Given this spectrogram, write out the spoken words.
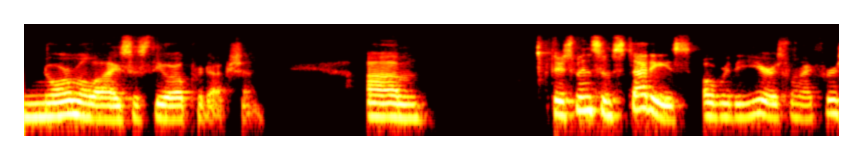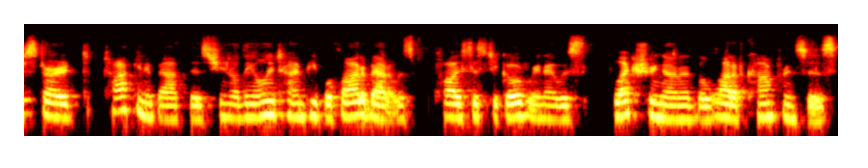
normalizes the oil production. Um, there's been some studies over the years when I first started talking about this. You know, the only time people thought about it was polycystic ovary, and I was lecturing on it at a lot of conferences.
